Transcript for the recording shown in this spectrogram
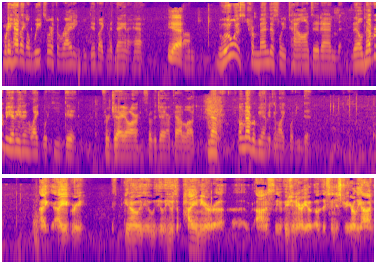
when he had like a week's worth of writing. He did like in a day and a half. yeah Um, Lew was tremendously talented, and there'll never be anything like what he did for JR and for the JR catalog. Never. There'll never be anything like what he did. I, I agree. You know, it, it- he was a pioneer, uh, uh, honestly, a visionary of, of this industry early on.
